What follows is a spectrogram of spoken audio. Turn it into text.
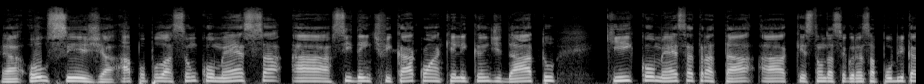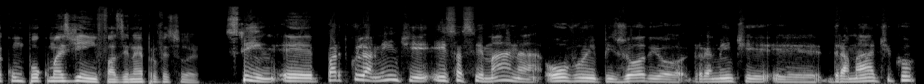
É, ou seja, a população começa a se identificar com aquele candidato que começa a tratar a questão da segurança pública com um pouco mais de ênfase, né, professor? Sim, eh, particularmente essa semana houve um episódio realmente eh, dramático.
